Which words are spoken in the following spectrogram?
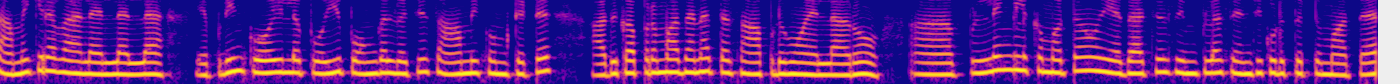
சமைக்கிற வேலை இல்லைல்ல? எப்படியும் கோயிலில் போய் பொங்கல் வச்சு சாமி கும்பிட்டுட்டு அதுக்கப்புறமா தானே அத்தை சாப்பிடுவோம் எல்லாரும். பிள்ளைங்களுக்கு மட்டும் ஏதாச்சும் சிம்பிளாக செஞ்சு கொடுத்துட்டுமா அத்தை?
